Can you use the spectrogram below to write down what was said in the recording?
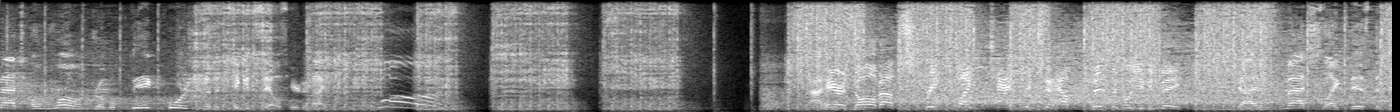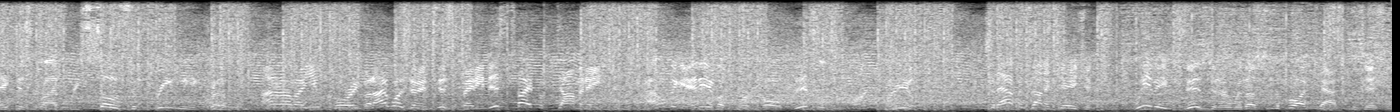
match alone drove a big portion of the ticket sales here tonight. Out here, it's all about street fight tactics and how physical you can be. Guys, it's matches like this that make this rivalry so supremely incredible. I don't know about you, Corey, but I wasn't anticipating this type of domination. I don't think any of us were told. This is unreal. It happens on occasion. We have a visitor with us in the broadcast position.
